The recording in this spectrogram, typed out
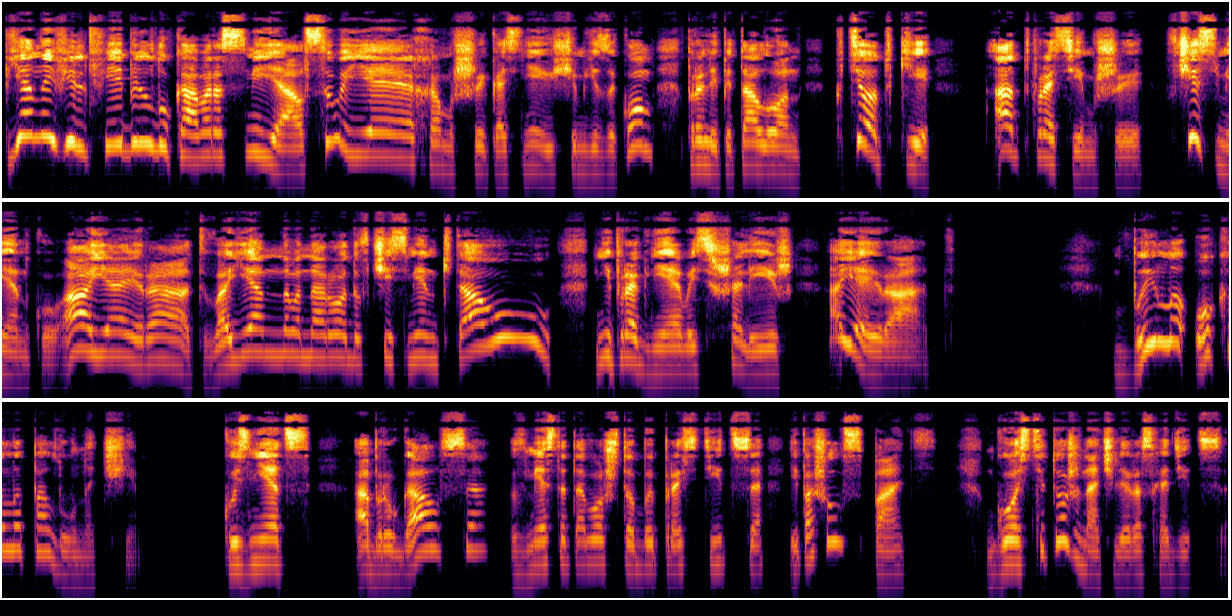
Пьяный фельдфебель лукаво рассмеялся. «Уехамши!» — коснеющим языком пролепетал он. «К тетке отпросимши, в Чесменку. А я и рад, военного народа в Чесменке-то, ау! Не прогневайся, шалишь, а я и рад». Было около полуночи. Кузнец обругался вместо того, чтобы проститься, и пошел спать. Гости тоже начали расходиться.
